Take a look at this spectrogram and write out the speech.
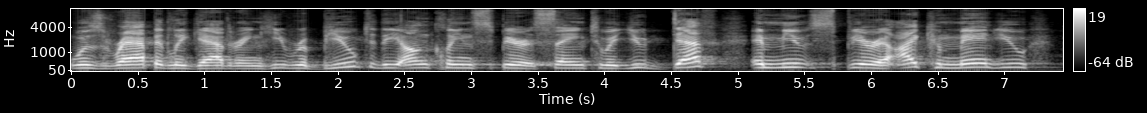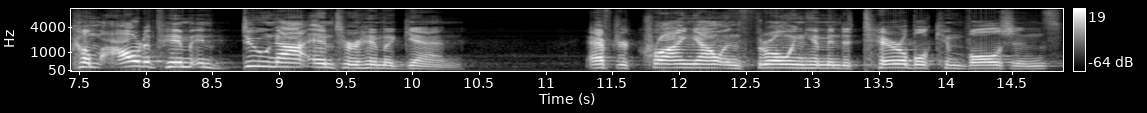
was rapidly gathering, he rebuked the unclean spirit, saying to it, You deaf and mute spirit, I command you, come out of him and do not enter him again. After crying out and throwing him into terrible convulsions,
